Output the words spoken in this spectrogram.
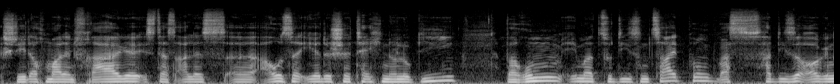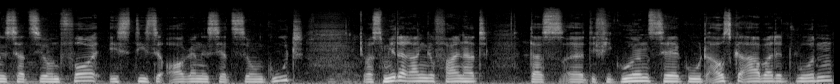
Es steht auch mal in Frage, ist das alles äh, außerirdische Technologie? Warum immer zu diesem Zeitpunkt? Was hat diese Organisation vor? Ist diese Organisation gut? Was mir daran gefallen hat, dass äh, die Figuren sehr gut ausgearbeitet wurden.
